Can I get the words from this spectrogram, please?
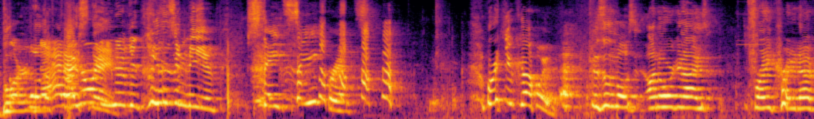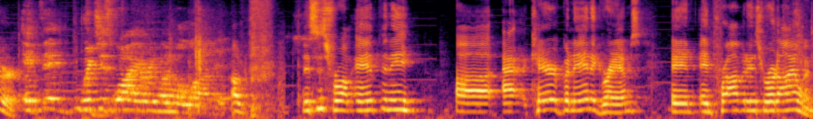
blurting Well, the that out. first You're, you're accusing me of state secrets. Where are you going? This is the most unorganized Frank crate ever. It, it, which is why everyone will love it. Uh, this is from Anthony, uh, at care of Bananagrams in, in Providence, Rhode Island.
